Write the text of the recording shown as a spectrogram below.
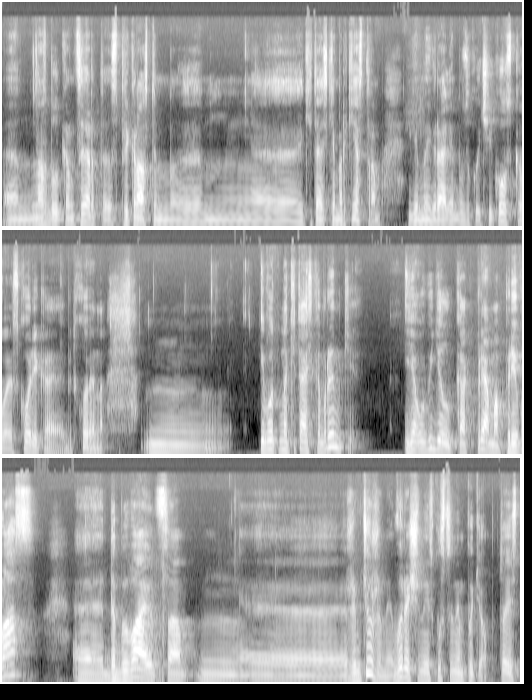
Э, у нас был концерт с прекрасным э, китайским оркестром, где мы играли музыку Чайковского, Скорика, Бетховена. И вот на китайском рынке я увидел, как прямо при вас добываются жемчужины, выращенные искусственным путем. То есть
